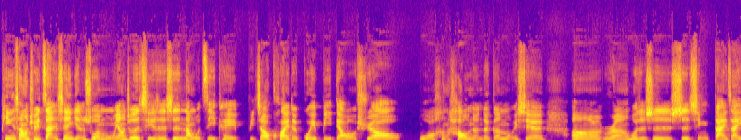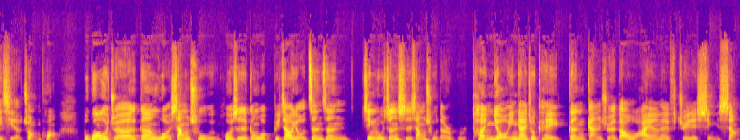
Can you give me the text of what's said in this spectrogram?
平常去展现严肃的模样，就是其实是让我自己可以比较快的规避掉需要我很耗能的跟某一些呃人或者是事情待在一起的状况。不过我觉得跟我相处，或是跟我比较有真正进入真实相处的朋友，应该就可以更感觉到我 INFJ 的形象。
